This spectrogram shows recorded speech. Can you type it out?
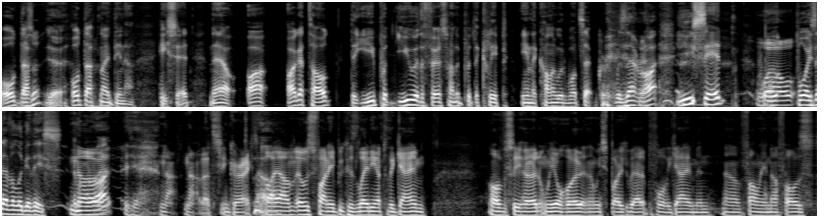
all duck, Was it? Yeah. all duck, no dinner. He said. Now I I got told that you put you were the first one to put the clip in the Collingwood WhatsApp group. Was that right? you said, Well- boys, have a look at this. Am no, I right? Yeah, no, no, that's incorrect. No. I um, it was funny because leading up to the game, I obviously heard it, and we all heard it, and then we spoke about it before the game. And um, funnily enough, I was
